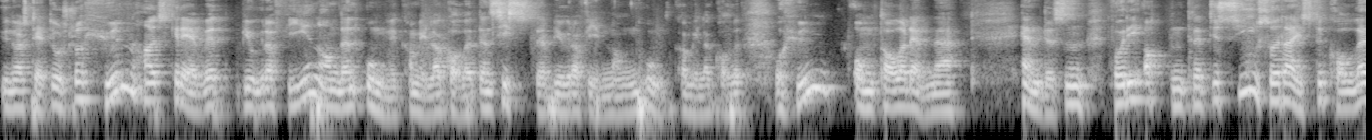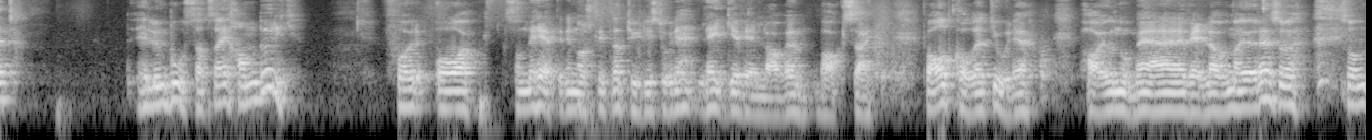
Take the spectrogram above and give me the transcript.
Universitetet i Oslo, hun har skrevet biografien om den unge Camilla Collett. Den siste biografien om den unge Camilla Collett. Og hun omtaler denne hendelsen. For i 1837 så reiste Collett Eller hun bosatte seg i Hamburg for å, som det heter i norsk litteraturhistorie, legge Welhaven bak seg. For alt Collett gjorde, har jo noe med Welhaven å gjøre. Så, sånn.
